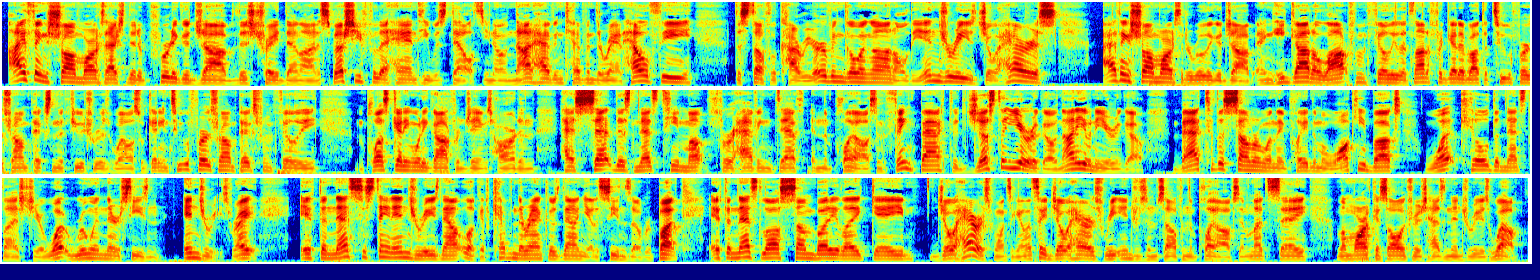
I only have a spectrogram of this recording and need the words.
I think Sean Marks actually did a pretty good job this trade deadline, especially for the hand he was dealt. You know, not having Kevin Durant healthy, the stuff with Kyrie Irving going on, all the injuries, Joe Harris. I think Sean Marks did a really good job, and he got a lot from Philly. Let's not forget about the two first round picks in the future as well. So, getting two first round picks from Philly, plus getting what he got from James Harden, has set this Nets team up for having depth in the playoffs. And think back to just a year ago, not even a year ago, back to the summer when they played the Milwaukee Bucks. What killed the Nets last year? What ruined their season? Injuries, right? If the Nets sustain injuries, now look, if Kevin Durant goes down, yeah, the season's over. But if the Nets lost somebody like a Joe Harris once again, let's say Joe Harris re-injures himself in the playoffs, and let's say LaMarcus Aldridge has an injury as well.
